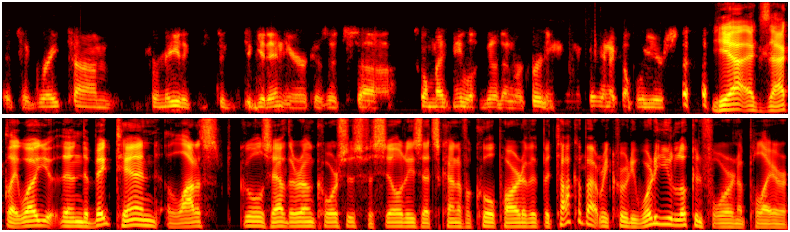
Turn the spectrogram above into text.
it's a great time for me to to, to get in here because it's uh it's going to make me look good in recruiting in a, couple of years. yeah, exactly. Well, you then the Big Ten, a lot of schools have their own courses, facilities. That's kind of a cool part of it. But talk about recruiting. What are you looking for in a player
